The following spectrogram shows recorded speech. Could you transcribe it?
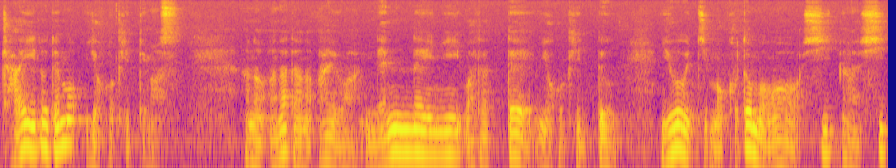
茶色でも横切っています。あのあなたの愛は年齢にわたって横切る。幼児も子供をしし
